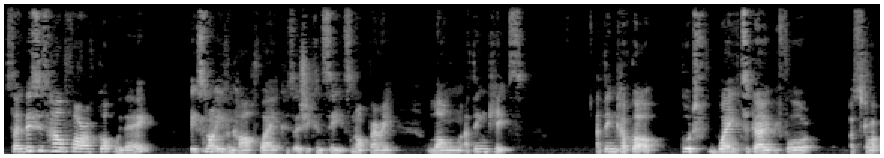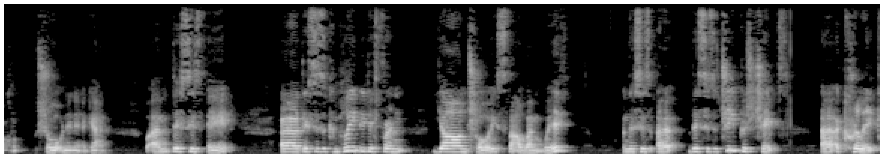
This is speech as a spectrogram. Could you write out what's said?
So this is how far I've got with it it's not even halfway because as you can see it's not very long I think it's I think I've got a good way to go before I start shortening it again. But um, this is it. Uh, this is a completely different yarn choice that I went with. And this is a, this is a cheapest Chips uh, acrylic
